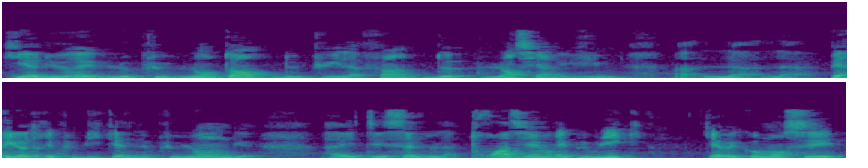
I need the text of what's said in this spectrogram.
qui a duré le plus longtemps depuis la fin de l'Ancien Régime. La, la, période républicaine la plus longue a été celle de la Troisième République, qui avait commencé,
